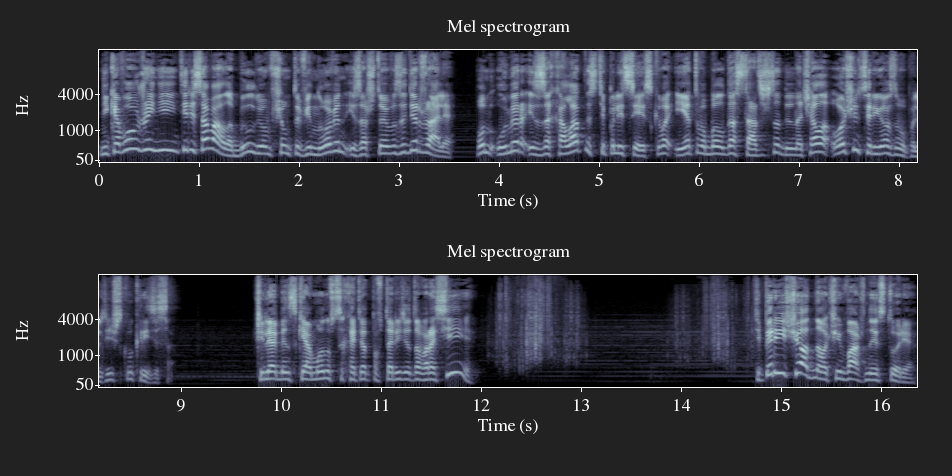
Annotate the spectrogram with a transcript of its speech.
Никого уже не интересовало, был ли он в чем-то виновен и за что его задержали. Он умер из-за халатности полицейского, и этого было достаточно для начала очень серьезного политического кризиса. Челябинские ОМОНовцы хотят повторить это в России? Теперь еще одна очень важная история.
